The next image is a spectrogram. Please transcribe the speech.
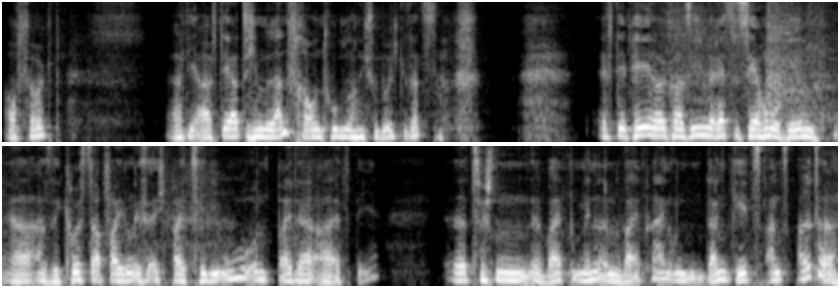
Auch verrückt. Die AfD hat sich im Landfrauentum noch nicht so durchgesetzt. FDP 9,7, der Rest ist sehr homogen. Ja, also die größte Abweichung ist echt bei CDU und bei der AfD äh, zwischen Weib, Männern und Weiblein und dann geht's ans Alter.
